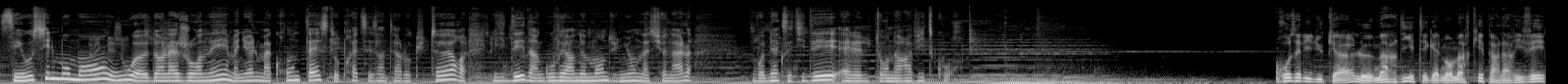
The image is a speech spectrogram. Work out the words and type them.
C'est aussi le moment où, euh, dans la journée, Emmanuel Macron teste auprès de ses interlocuteurs l'idée d'un gouvernement d'union nationale. On voit bien que cette idée, elle, tournera vite court. Rosalie Lucas, le mardi est également marqué par l'arrivée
